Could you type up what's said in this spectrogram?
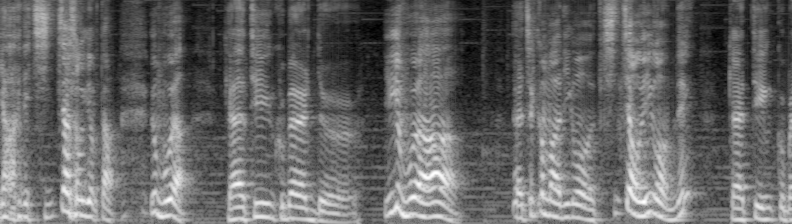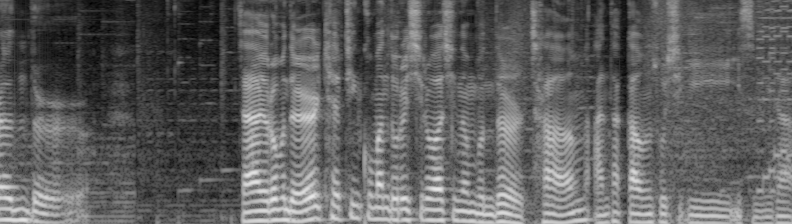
야 근데 진짜 정이 없다. 이거 뭐야? 캡틴 코맨더 이게 뭐야? 야 잠깐만 이거 진짜 어이가 없네? 캡틴 코맨더 자 여러분들 캡틴 코만도를 싫어하시는 분들 참 안타까운 소식이 있습니다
